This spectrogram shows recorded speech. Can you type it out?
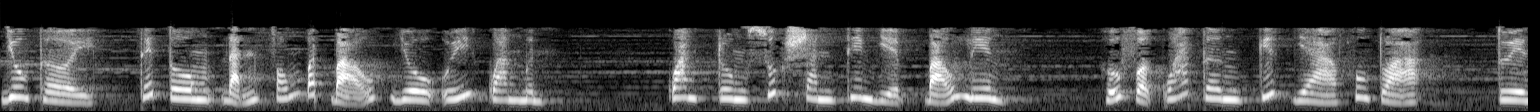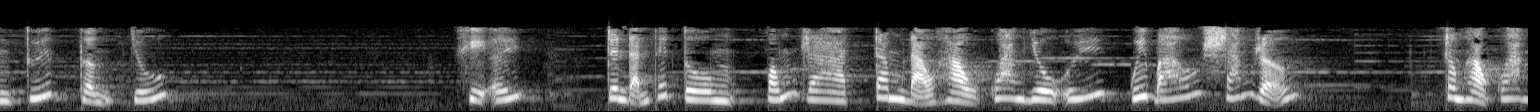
Du thời Thế Tôn đảnh phóng bách bảo vô úy quang minh Quang trung xuất sanh thiên diệp bảo liên Hữu Phật quá thân kiết già phu tọa tuyên thuyết thần chú Khi ấy, trên đảnh Thế Tôn phóng ra trăm đạo hào quang vô úy quý báu sáng rỡ trong hào quang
